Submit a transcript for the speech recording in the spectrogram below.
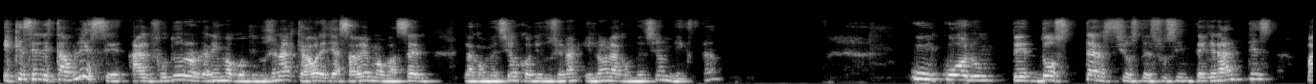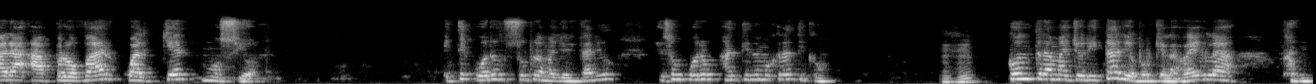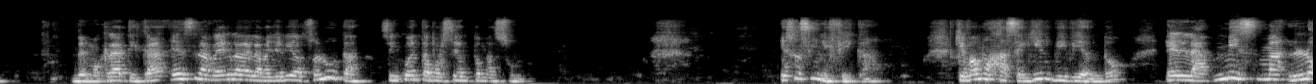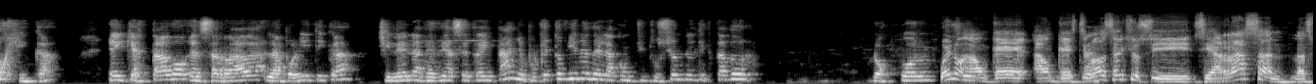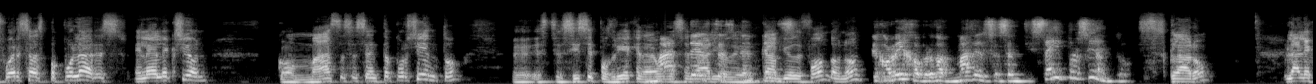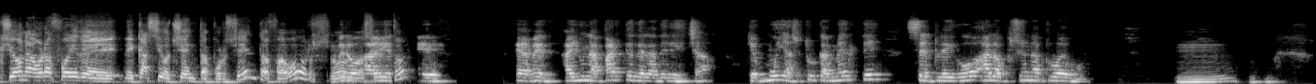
es que se le establece al futuro organismo constitucional, que ahora ya sabemos va a ser la convención constitucional y no la convención mixta, un quórum de dos tercios de sus integrantes para aprobar cualquier moción. Este quórum supramayoritario es un quórum antidemocrático contramayoritario, porque la regla democrática es la regla de la mayoría absoluta, 50% más uno. Eso significa que vamos a seguir viviendo en la misma lógica en que ha estado encerrada la política chilena desde hace 30 años, porque esto viene de la constitución del dictador. Bueno, aunque, aunque estimado Sergio, si, si arrasan las fuerzas populares en la elección con más de 60%, eh, este, sí se podría generar un escenario de cambio de fondo, ¿no? Te corrijo, perdón, más del 66%. Claro. La elección ahora fue de, casi 80% a favor, ¿no? Pero, eh, a ver, hay una parte de la derecha que muy astutamente se plegó a la opción apruebo. Mm.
